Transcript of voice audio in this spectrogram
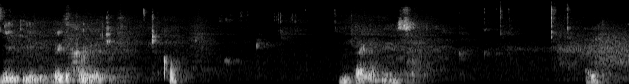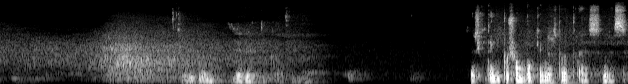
이, 이 여기 보여야지. Cool. 빨간 메스. 좀더 내려야 될 것 같은데. Acho que tem que puxar um trás. Mas...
